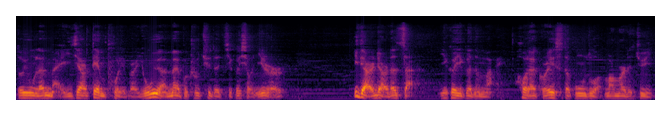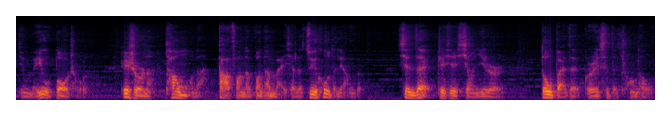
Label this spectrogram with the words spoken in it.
都用来买一家店铺里边永远卖不出去的几个小泥人儿，一点一点的攒，一个一个的买。后来 Grace 的工作慢慢的就已经没有报酬了。这时候呢，汤姆呢大方的帮他买下了最后的两个。现在这些小泥人儿都摆在 Grace 的床头，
